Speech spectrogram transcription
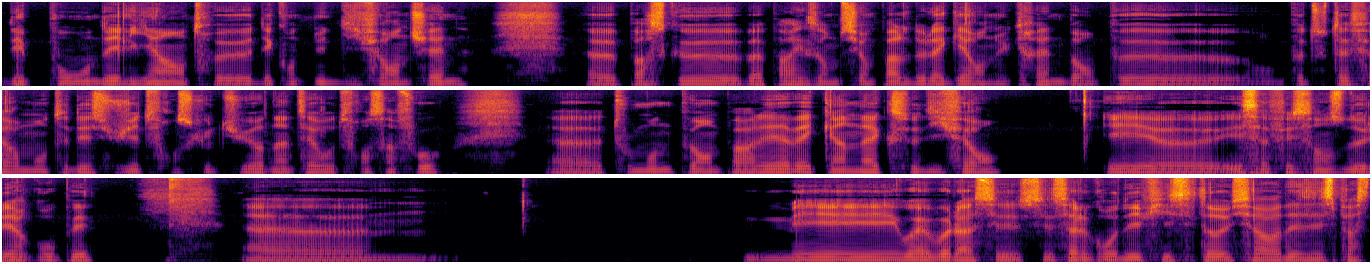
des ponts, des liens entre des contenus de différentes chaînes, euh, parce que bah, par exemple si on parle de la guerre en Ukraine, bah, on peut euh, on peut tout à fait remonter des sujets de France Culture, d'Inter ou de France Info. Euh, tout le monde peut en parler avec un axe différent et, et ça fait sens de les regrouper. mais ouais voilà c'est ça le gros défi, c'est de réussir à avoir des espaces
